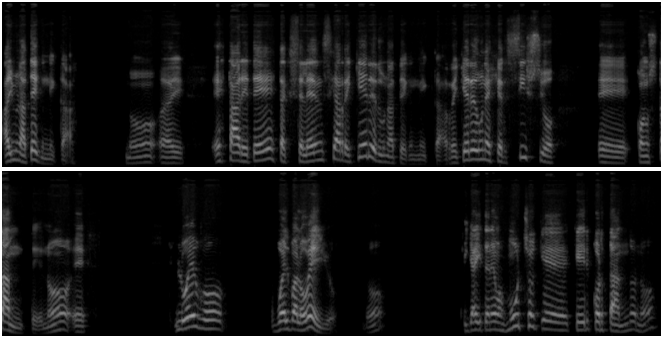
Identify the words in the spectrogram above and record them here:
Hay una técnica, ¿no? Esta arete, esta excelencia requiere de una técnica, requiere de un ejercicio eh, constante, ¿no? Eh, luego vuelvo a lo bello, ¿no? Y ahí tenemos mucho que, ir cortando, ¿no?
